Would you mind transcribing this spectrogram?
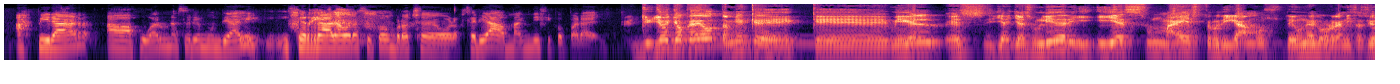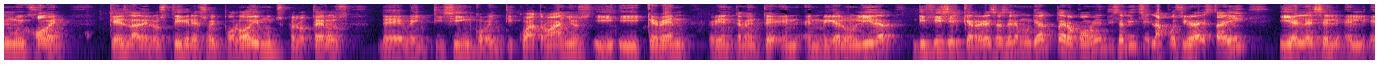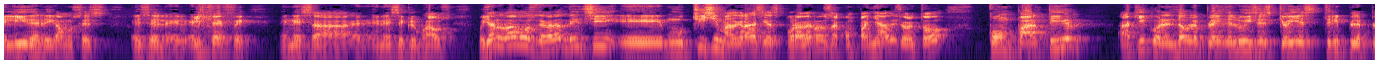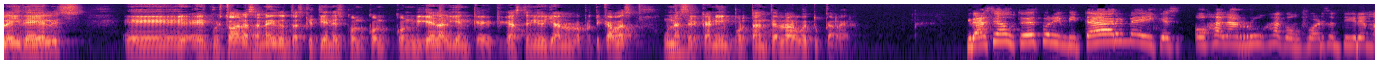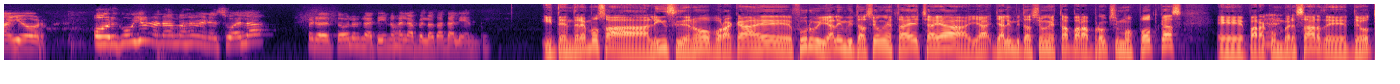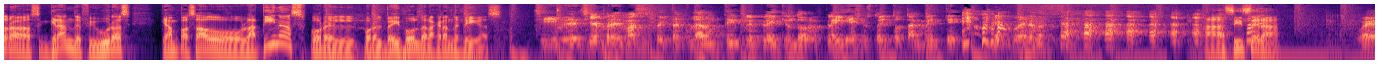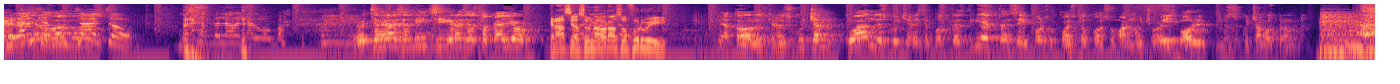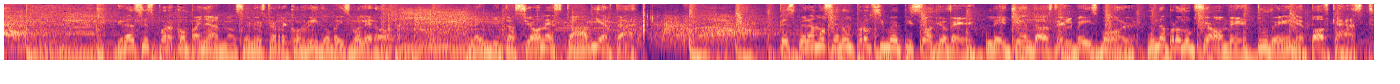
aspirar a jugar una serie mundial y, cerrar ahora sí con broche de oro. Sería magnífico para él. Yo, yo creo también que, Miguel es, ya, es un líder y, es un maestro, digamos, de una organización muy joven, que es la de los Tigres hoy por hoy, muchos peloteros de 25, 24 años y, que ven evidentemente en, Miguel un líder. Difícil que regrese a serie mundial, pero como bien dice Lindsay, la posibilidad está ahí y él es el, líder, digamos, es, es el, el jefe en, esa, en, ese clubhouse. Pues ya nos vamos, de verdad, Lindsay, eh, muchísimas gracias por habernos acompañado y sobre todo compartir aquí con el doble play de Luis, que hoy es triple play de él. Eh, eh, pues todas las anécdotas que tienes con, Miguel, alguien que, que, has tenido, ya nos lo platicabas, una cercanía importante a lo largo de tu carrera. Gracias a ustedes por invitarme y que ojalá ruja con fuerza el Tigre Mayor. Orgullo no nada más de Venezuela, pero de todos los latinos en la pelota caliente. Y tendremos a Lindsay de nuevo por acá, eh, Furby. Ya la invitación está hecha, ya, ya, la invitación está para próximos podcasts, eh, para conversar de, otras grandes figuras que han pasado latinas por el, por el béisbol de las grandes ligas. Sí, siempre es más espectacular un triple play que un doble play, eso estoy totalmente de acuerdo. Así será. gracias, muchacho. Muchas gracias, Lindsay. Gracias, Tocayo. Gracias, un abrazo, Furby. Y a todos los que nos escuchan, cuando escuchen este podcast, diviértanse y por supuesto consuman mucho béisbol. Nos escuchamos pronto. Gracias por acompañarnos en este recorrido beisbolero. La invitación está abierta. Te esperamos en un próximo episodio de Leyendas del Béisbol, una producción de TUDN Podcast.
